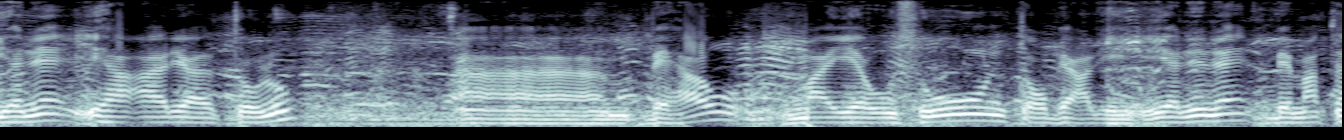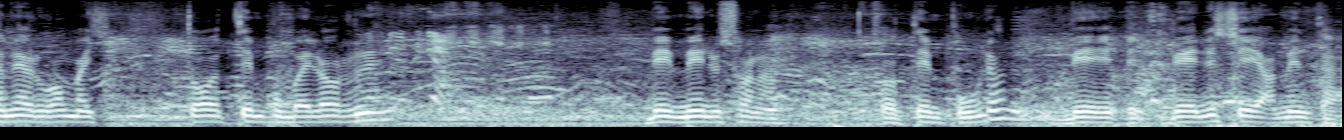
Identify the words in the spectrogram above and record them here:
ia ne ia area tolu behau mai usun to beali ia ne be matane ruang mai to tempo bailoro ne be menos ona to tempo udang be bene se aumenta.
